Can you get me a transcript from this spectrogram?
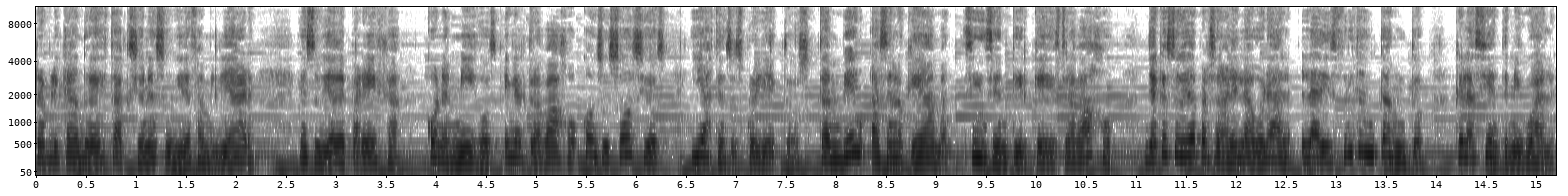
replicando esta acción en su vida familiar, en su vida de pareja, con amigos, en el trabajo, con sus socios y hasta en sus proyectos. También hacen lo que aman sin sentir que es trabajo ya que su vida personal y laboral la disfrutan tanto que la sienten igual.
